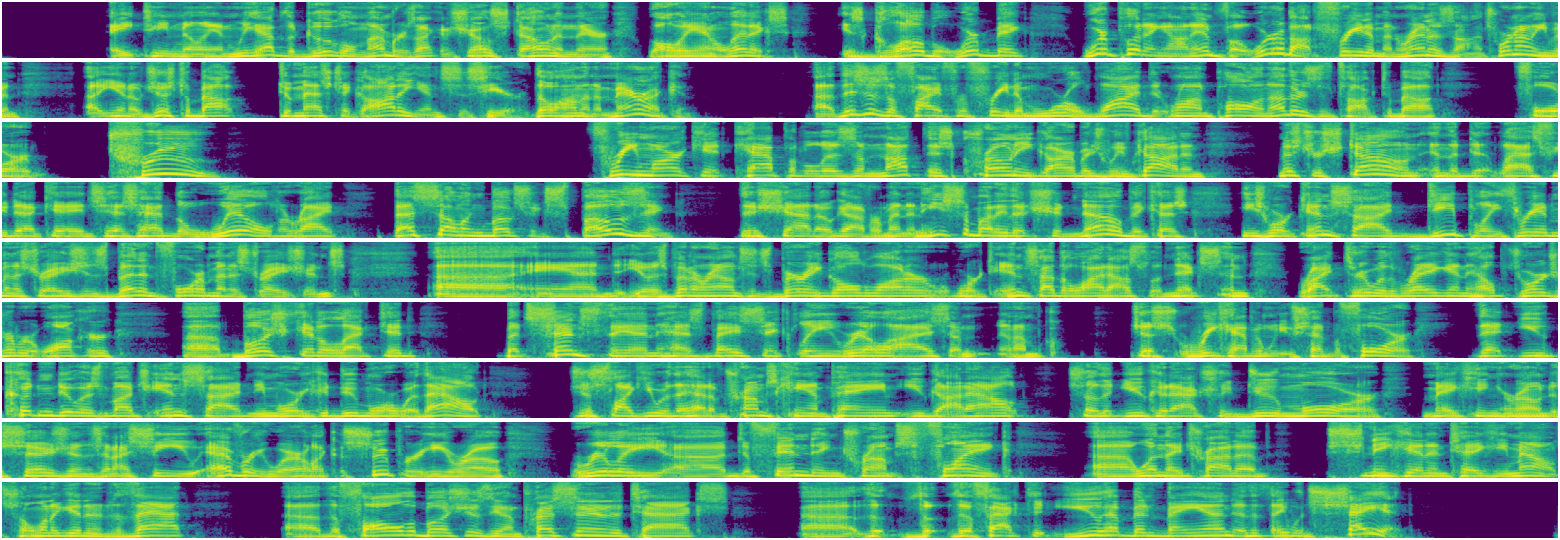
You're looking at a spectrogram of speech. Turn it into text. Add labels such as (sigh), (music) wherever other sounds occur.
18 million, we have the Google numbers. I can show Stone in there. All the analytics is global. We're big. We're putting out info. We're about freedom and renaissance. We're not even, uh, you know, just about domestic audiences here, though I'm an American. Uh, this is a fight for freedom worldwide that Ron Paul and others have talked about for true free market capitalism, not this crony garbage we've got. And Mr. Stone, in the last few decades, has had the will to write best-selling books exposing this shadow government. And he's somebody that should know because he's worked inside deeply three administrations, been in four administrations, uh, and you know has been around since Barry Goldwater, worked inside the White House with Nixon, right through with Reagan, helped George Herbert Walker uh, Bush get elected. But since then has basically realized, and, and I'm just recapping what you've said before, that you couldn't do as much inside anymore. You could do more without just like you were the head of Trump's campaign, you got out so that you could actually do more making your own decisions. And I see you everywhere like a superhero really uh, defending Trump's flank uh, when they try to sneak in and take him out. So I want to get into that. Uh, the fall of the Bushes, the unprecedented attacks, uh, the, the, the fact that you have been banned and that they would say it.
